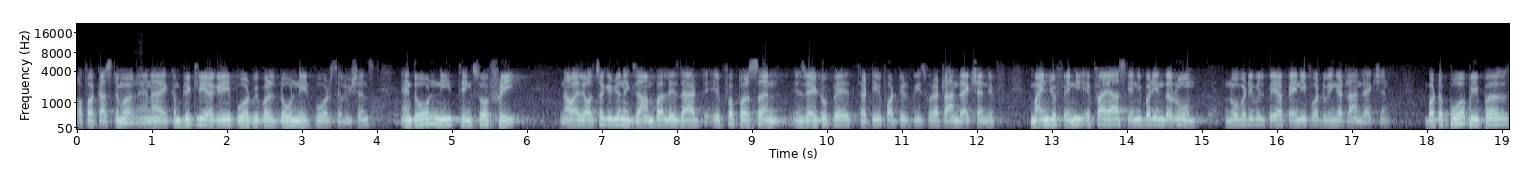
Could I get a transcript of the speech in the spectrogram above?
of a customer. And I completely agree, poor people don't need poor solutions and don't need things for free. Now, I'll also give you an example is that if a person is ready to pay 30, 40 rupees for a transaction, if, mind you, if, any, if I ask anybody in the room, nobody will pay a penny for doing a transaction. But a poor people,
